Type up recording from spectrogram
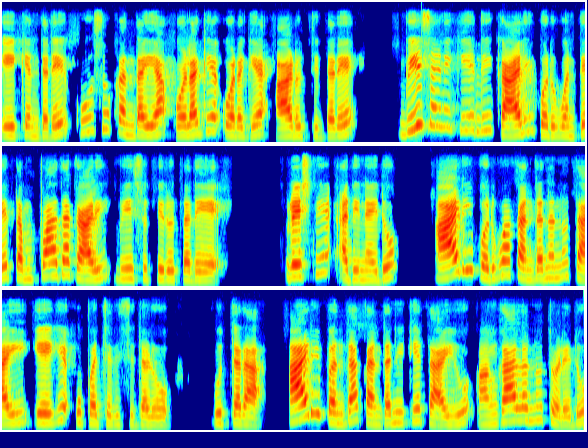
ಏಕೆಂದರೆ ಕೂಸು ಕಂದಯ್ಯ ಒಳಗೆ ಹೊರಗೆ ಆಡುತ್ತಿದ್ದರೆ ಬೀಸಣಿಗೆಯಲ್ಲಿ ಗಾಳಿ ಬರುವಂತೆ ತಂಪಾದ ಗಾಳಿ ಬೀಸುತ್ತಿರುತ್ತದೆ. ಪ್ರಶ್ನೆ ಹದಿನೈದು, ಆಡಿ ಬರುವ ಕಂದನನ್ನು ತಾಯಿ ಹೇಗೆ ಉಪಚರಿಸಿದಳು? ಉತ್ತರ, ಆಡಿ ಬಂದ ಕಂದನಿಗೆ ತಾಯಿಯು ಅಂಗಾಲನ್ನು ತೊಳೆದು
